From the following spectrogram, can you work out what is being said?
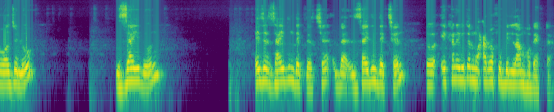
রজুলু জাইদুন এই যে জাইদুন দেখতে হচ্ছে দা- জাইদুন দেখছেন, তো এখানের ভিতর মুআররাফু বিল্লাম হবে একটা,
